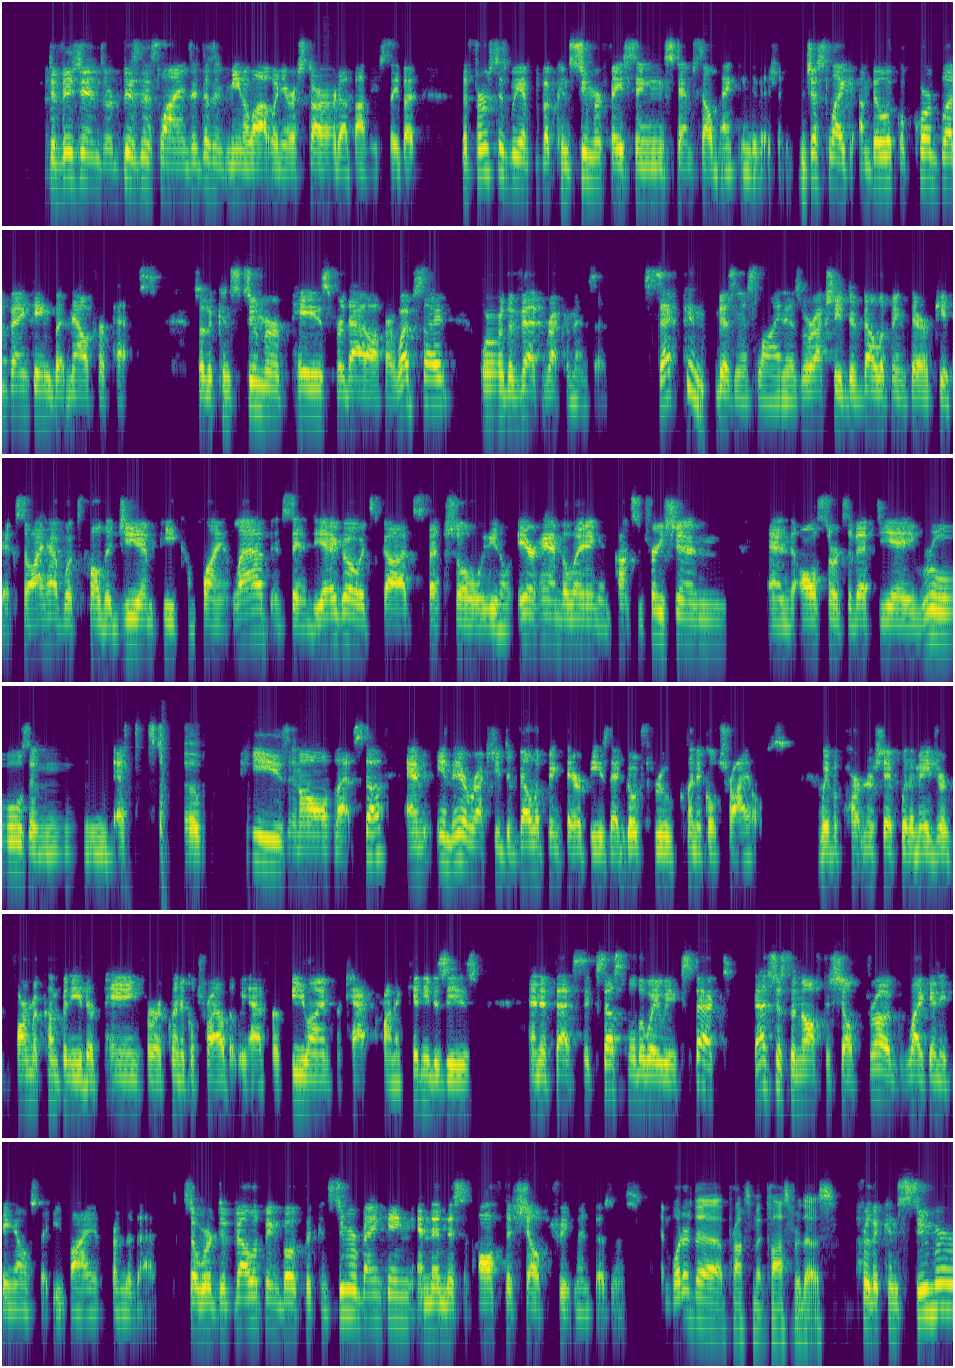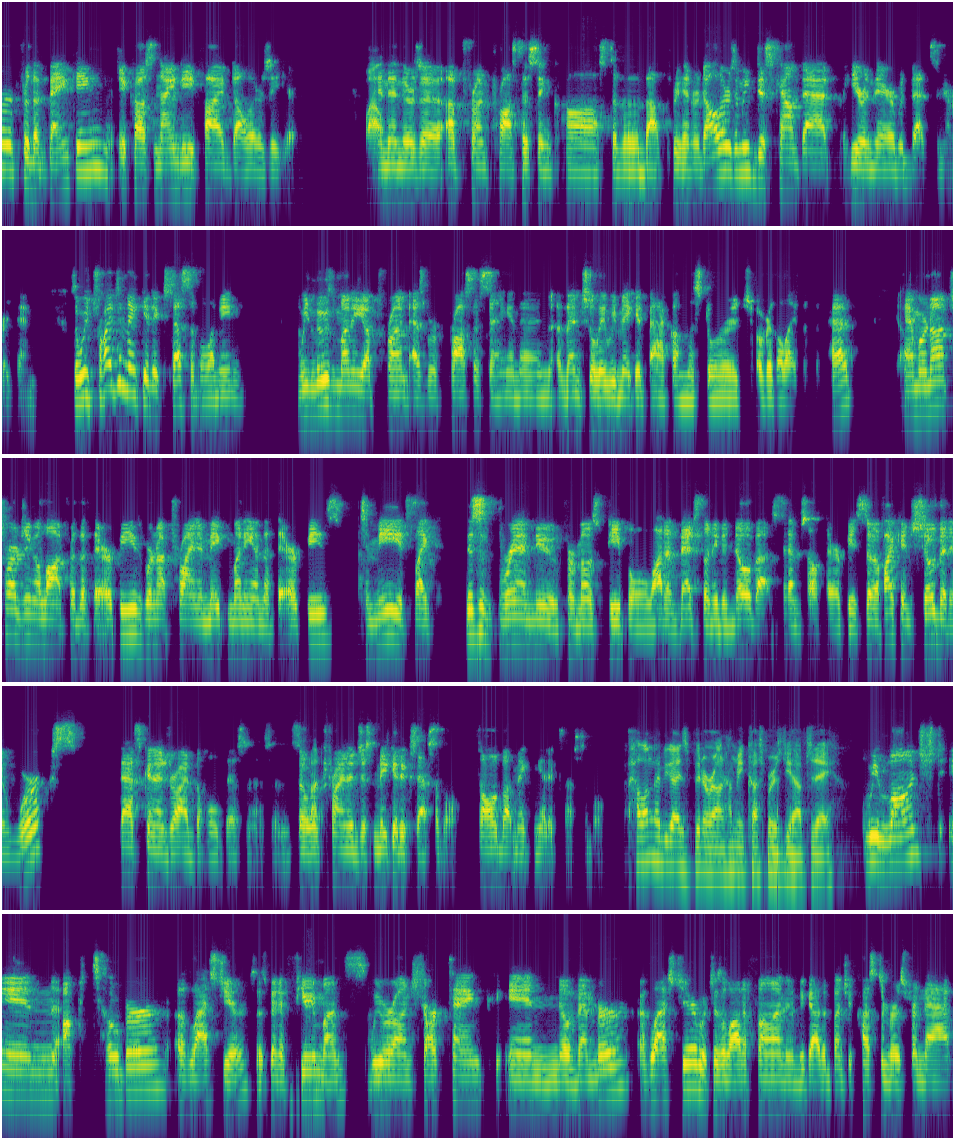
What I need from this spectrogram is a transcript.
divisions or business lines. It doesn't mean a lot when you're a startup, obviously, but the first is we have a consumer facing stem cell banking division, just like umbilical cord blood banking, but now for pets. So the consumer pays for that off our website or the vet recommends it. Second business line is we're actually developing therapeutics. So I have what's called a GMP compliant lab in San Diego. It's got special, you know, air handling and concentration and all sorts of FDA rules and SOPs and all that stuff. And in there, we're actually developing therapies that go through clinical trials. We have a partnership with a major pharma company. They're paying for a clinical trial that we have for feline, for cat chronic kidney disease. And if that's successful the way we expect, that's just an off the shelf drug like anything else that you buy from the vet. So we're developing both the consumer banking and then this off the shelf treatment business. And what are the approximate costs for those? For the consumer, for the banking, it costs $95 a year. Wow. And then there's a upfront processing cost of about $300 and we discount that here and there with vets and everything. So we tried to make it accessible. I mean, we lose money up front as we're processing and then eventually we make it back on the storage over the life of the pet. And we're not charging a lot for the therapies. We're not trying to make money on the therapies. To me, it's like this is brand new for most people. A lot of vets don't even know about stem cell therapy. So if I can show that it works, that's going to drive the whole business. And so we're trying to just make it accessible. It's all about making it accessible. How long have you guys been around? How many customers do you have today? We launched in October of last year. So it's been a few months. We were on Shark Tank in November of last year, which was a lot of fun. And we got a bunch of customers from that.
